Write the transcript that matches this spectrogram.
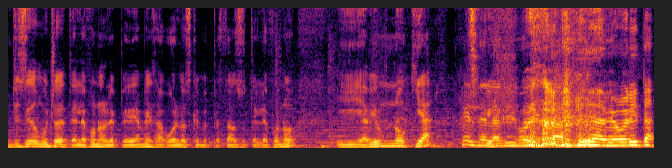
Yo he sido mucho de teléfono, le pedí a mis abuelos que me prestaran su teléfono y había un Nokia. el de la viborita. la de ahorita.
